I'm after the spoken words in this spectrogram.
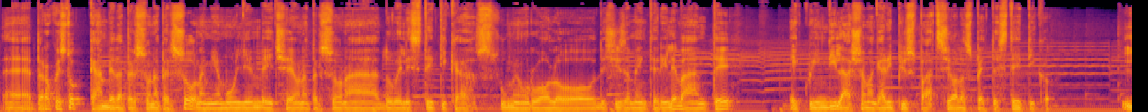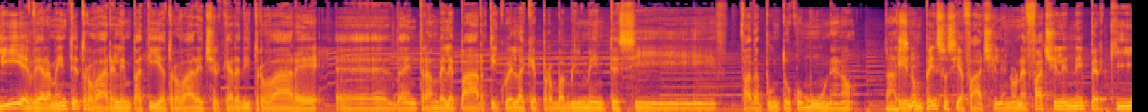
Eh, però questo cambia da persona a persona, mia moglie invece è una persona dove l'estetica assume un ruolo decisamente rilevante e quindi lascia magari più spazio all'aspetto estetico. Lì è veramente trovare l'empatia, trovare, cercare di trovare eh, da entrambe le parti quella che probabilmente si fa da punto comune, no? Ah, e sì. non penso sia facile, non è facile né per chi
